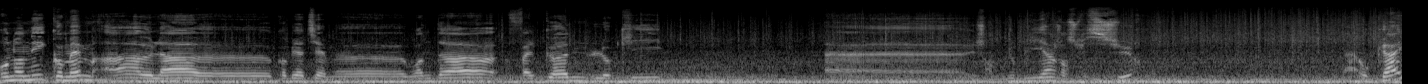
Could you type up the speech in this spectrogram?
on en est quand même à la combien tième Wanda, Falcon, Loki. Euh, j'en oublie un, j'en suis sûr. Ah, Okai,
